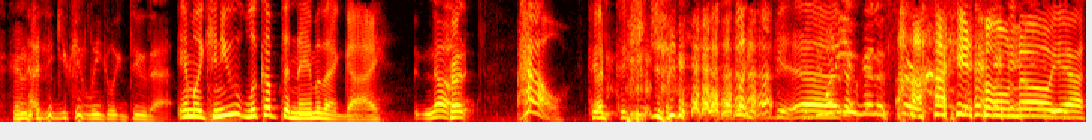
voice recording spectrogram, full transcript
and I think you can legally do that. Emily, can you look up the name of that guy? No, Try to- how? Could, could you, like, what are you gonna search? I don't know. Yeah.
